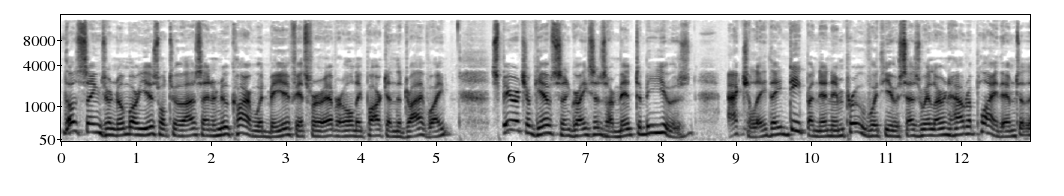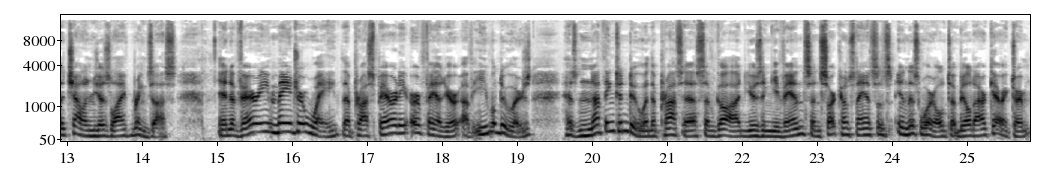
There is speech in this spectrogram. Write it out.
Those things are no more useful to us than a new car would be if it's forever only parked in the driveway. Spiritual gifts and graces are meant to be used Actually, they deepen and improve with use as we learn how to apply them to the challenges life brings us. In a very major way, the prosperity or failure of evildoers has nothing to do with the process of God using events and circumstances in this world to build our character,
